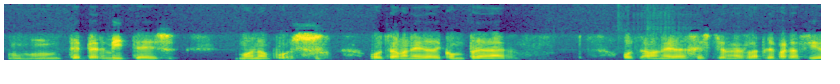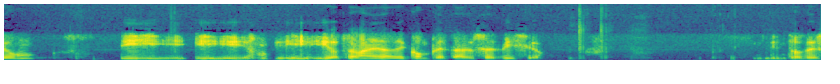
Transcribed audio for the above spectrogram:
mm, te permites, bueno, pues otra manera de comprar, otra manera de gestionar la preparación y, y, y- otra manera de completar el servicio. Entonces,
